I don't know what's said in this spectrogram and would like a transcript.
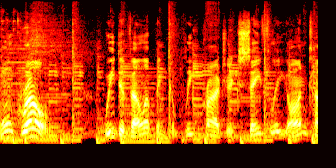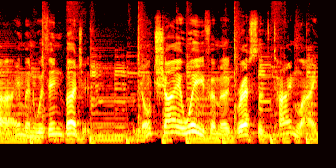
won't grow. We develop and complete projects safely, on time, and within budget. We don't shy away from an aggressive timeline,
